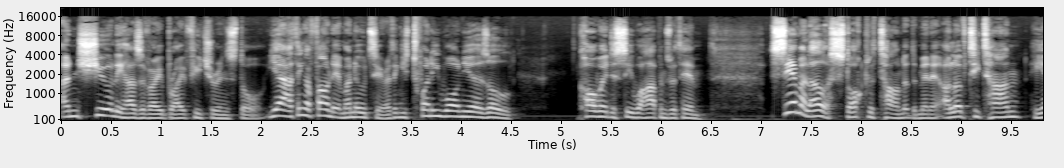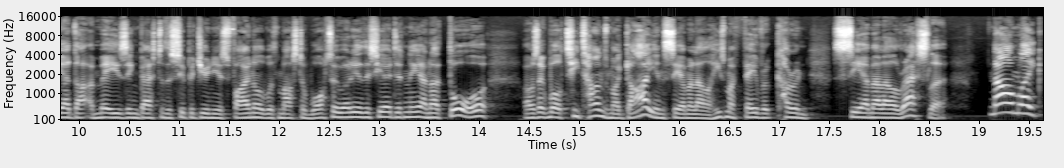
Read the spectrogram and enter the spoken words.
and surely has a very bright future in store. Yeah, I think I found it in my notes here. I think he's 21 years old. Can't wait to see what happens with him. CMLL is stocked with talent at the minute. I love Titan. He had that amazing Best of the Super Juniors final with Master Wato earlier this year, didn't he? And I thought, I was like, well, Titan's my guy in CMLL. He's my favorite current CMLL wrestler. Now I'm like,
